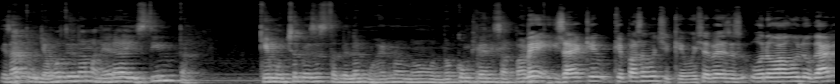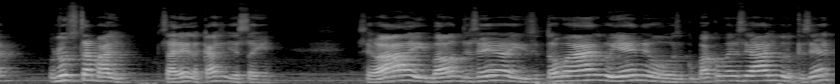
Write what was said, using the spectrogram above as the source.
Exacto, lo llevamos de una manera distinta. Que muchas veces tal vez la mujer no, no, no comprende esa parte. Ve, y sabe qué, qué pasa mucho, que muchas veces uno va a un lugar, uno está mal, sale de la casa y ya está bien. Se va y va donde sea y se toma algo, viene o se va a comerse algo, lo que sea,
